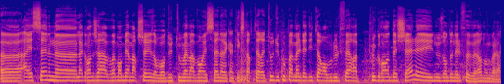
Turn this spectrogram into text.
Euh, à SN, euh, la Granja a vraiment bien marché. Ils ont vendu tout même avant SN avec un Kickstarter et tout. Du coup, pas mal d'éditeurs ont voulu le faire à plus grande échelle et ils nous ont donné le feu vert. Donc voilà.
